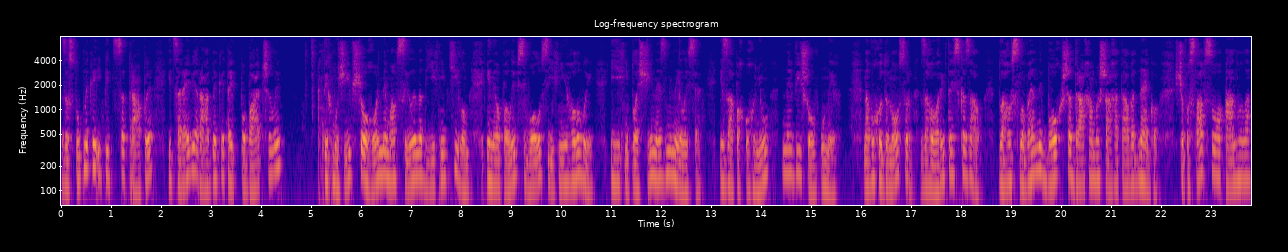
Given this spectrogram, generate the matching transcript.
заступники і підсатрапи, і цареві радники, та й побачили тих мужів, що огонь не мав сили над їхнім тілом, і не опалився волос їхньої голови, і їхні плащі не змінилися, і запах огню не ввійшов у них. Навуходоносор заговорив та й сказав: Благословенний Бог Шадраха, Мешаха та Аведнего, що послав свого ангела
